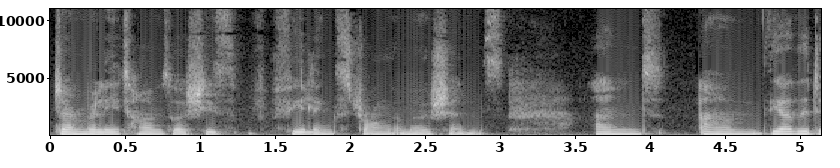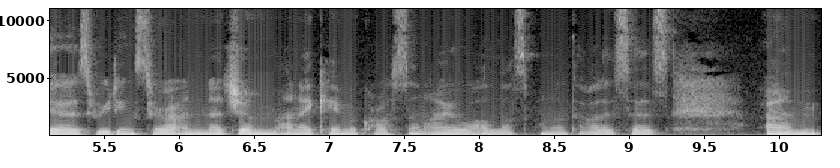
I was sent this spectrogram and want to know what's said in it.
generally times where she's feeling strong emotions and um, the other day I was reading Surah An-Najm and I came across an ayah where Allah subhanahu wa ta'ala says um,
